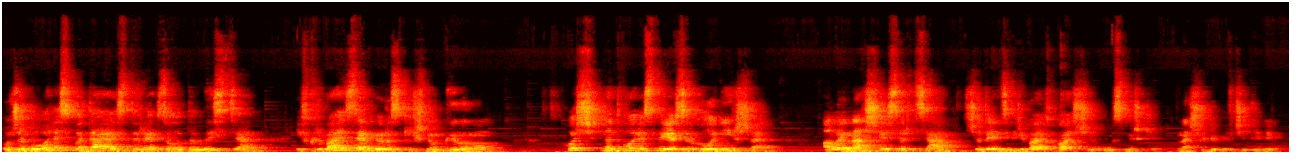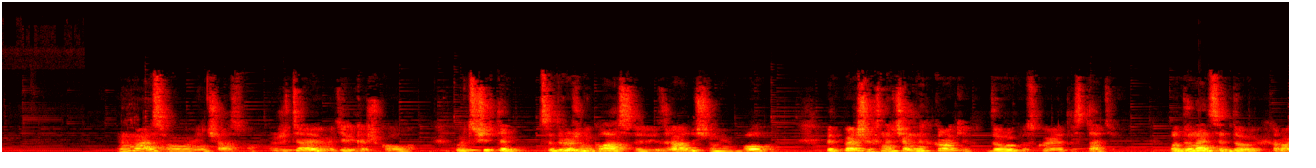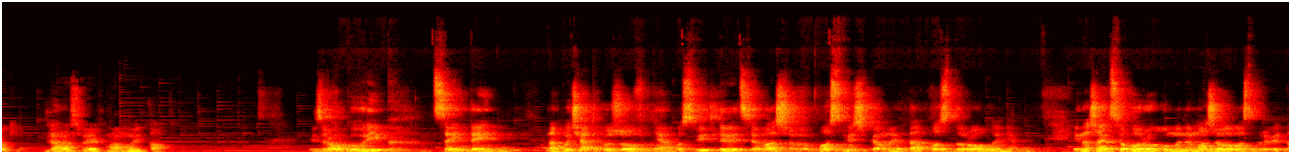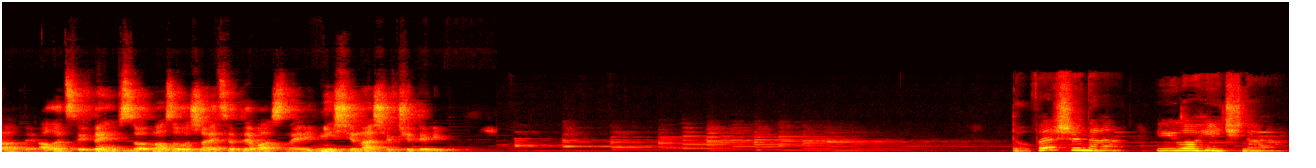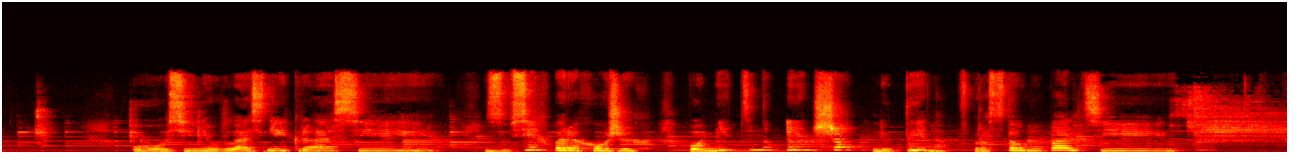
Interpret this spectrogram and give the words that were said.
Уже поволі спадає з дерев золоте листя і вкриває землю розкішним килимом. Хоч на дворі стає все холодніше, але наші серця щодень зігрівають ваші усмішки, наші любі вчителі. Немає свого він часу. Життя його тільки школа. Учитель це дружні класи із радощами і Богом. Від перших навчальних кроків до випуску і атестатів. 11 довгих років для нас, як мама і тато. Із року в рік цей день на початку жовтня освітлюється вашими посмішками та поздоровленнями. І, на жаль, цього року ми не можемо вас привітати, але цей день все одно залишається для вас найрідніші наші вчителі. довершена і логічна. Осінь у власній красі, з усіх перехожих помітно інша людина в простому пальці.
